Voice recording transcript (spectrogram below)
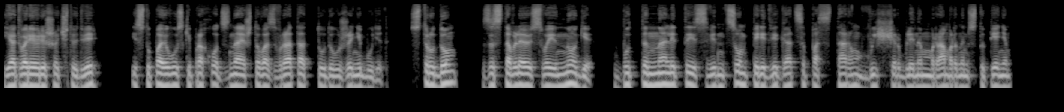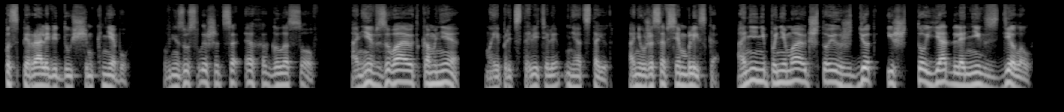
Я отворяю решетчатую дверь и ступаю в узкий проход, зная, что возврата оттуда уже не будет. С трудом заставляю свои ноги будто налитые свинцом передвигаться по старым выщербленным мраморным ступеням по спирали, ведущим к небу. Внизу слышится эхо голосов. Они взывают ко мне. Мои представители не отстают. Они уже совсем близко. Они не понимают, что их ждет и что я для них сделал.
